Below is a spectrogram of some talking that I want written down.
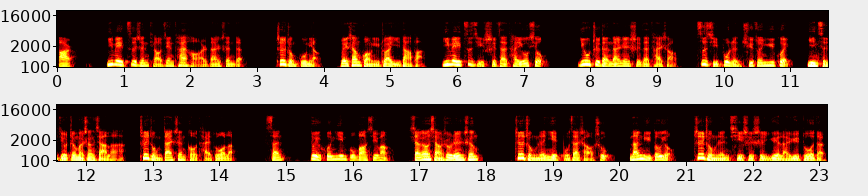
二，因为自身条件太好而单身的这种姑娘，北上广一抓一大把，因为自己实在太优秀，优质的男人实在太少，自己不忍屈尊于贵，因此就这么剩下了啊。这种单身狗太多了。三。对婚姻不抱希望，想要享受人生，这种人也不在少数，男女都有。这种人其实是越来越多的，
